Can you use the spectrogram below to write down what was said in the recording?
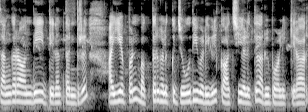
சங்கராந்தி தினத்தன்று ஐயப்பன் பக்தர்களுக்கு ஜோதி வடிவில் காட்சியளித்து அருள்பாலிக்கிறார்.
